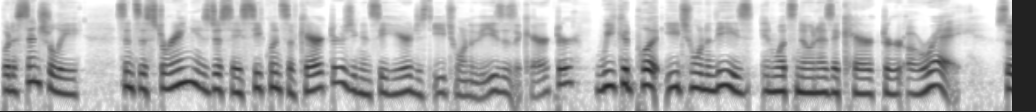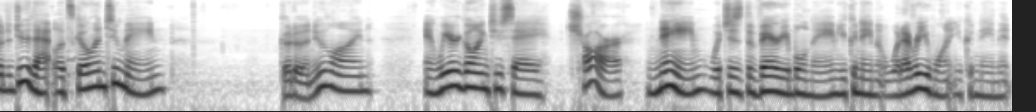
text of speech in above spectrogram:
But essentially, since a string is just a sequence of characters, you can see here just each one of these is a character, we could put each one of these in what's known as a character array. So to do that, let's go into main, go to a new line, and we are going to say char name, which is the variable name. You can name it whatever you want. You can name it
